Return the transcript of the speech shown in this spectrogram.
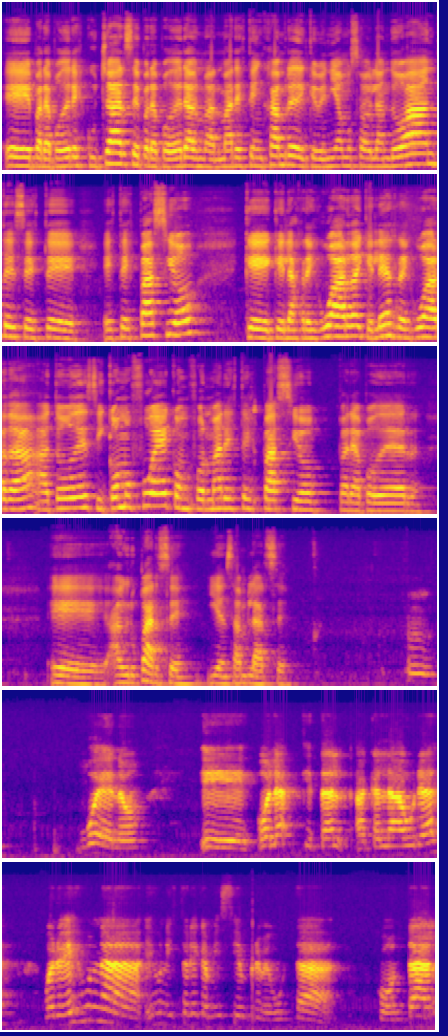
eh, para poder escucharse, para poder arm- armar este enjambre del que veníamos hablando antes, este, este espacio que, que las resguarda y que les resguarda a todos. ¿Y cómo fue conformar este espacio para poder eh, agruparse y ensamblarse? Bueno, eh, hola, ¿qué tal? Acá Laura. Bueno, es una, es una historia que a mí siempre me gusta contar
